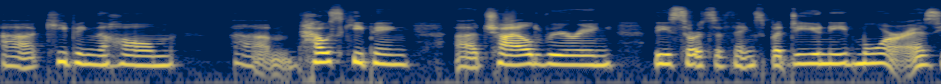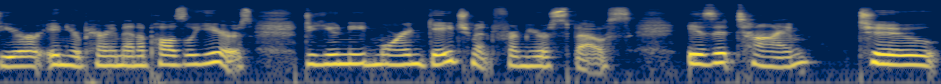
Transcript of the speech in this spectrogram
uh, keeping the home um, housekeeping, uh, child rearing, these sorts of things. But do you need more as you're in your perimenopausal years? Do you need more engagement from your spouse? Is it time to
